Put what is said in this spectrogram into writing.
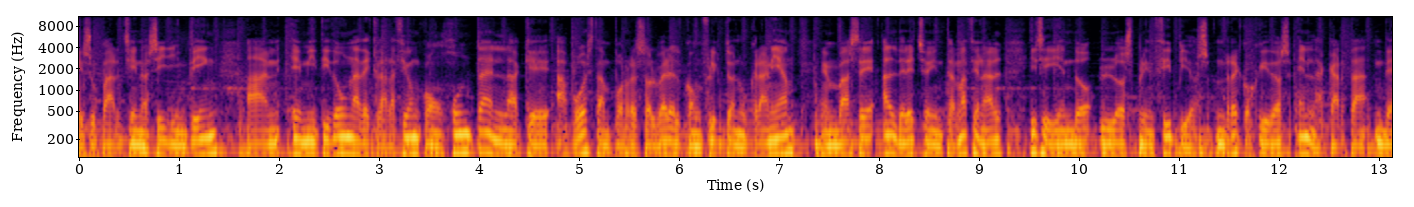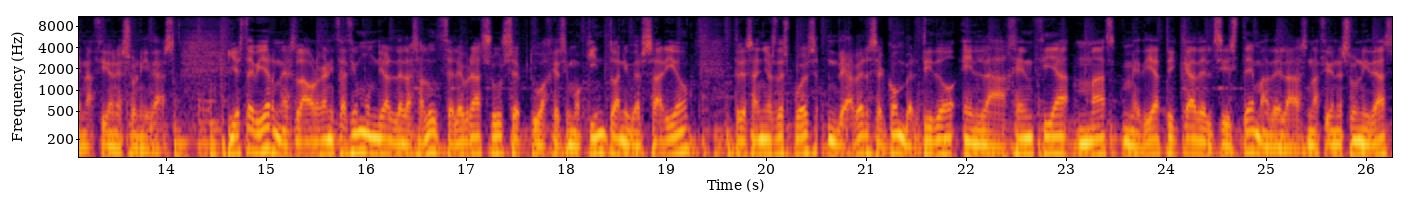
y su par chino Xi Jinping han emitido una declaración conjunta en la que apuestan por resolver el conflicto en Ucrania en base al derecho internacional y siguiendo los principios recogidos en la Carta de Naciones Unidas. Y este viernes la Organización Mundial de la Salud celebra su 75 aniversario, tres años después después de haberse convertido en la agencia más mediática del sistema de las Naciones Unidas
